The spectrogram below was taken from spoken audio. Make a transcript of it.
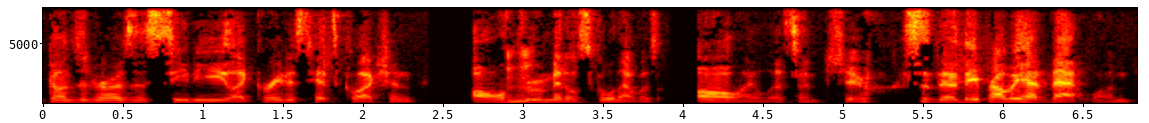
Guns N' Roses CD like greatest hits collection all Mm-hmm. through middle school. That was all I listened to. So they, they probably had that one.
